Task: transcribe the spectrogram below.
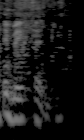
How do I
